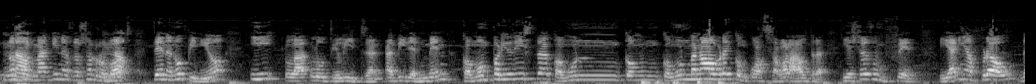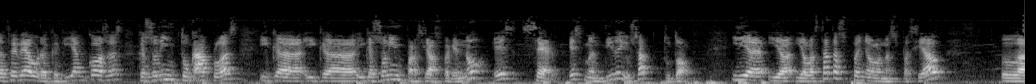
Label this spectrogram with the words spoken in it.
no, No. són màquines, no són robots, tenen opinió i l'utilitzen, evidentment, com un periodista, com un, com, com un manobre i com qualsevol altre. I això és un fet. I ja n'hi ha prou de fer veure que aquí hi ha coses que són intocables i que, i que, i que són imparcials, perquè no és cert, és mentida i ho sap tothom. I a, i a, i a l'estat espanyol en especial, la,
